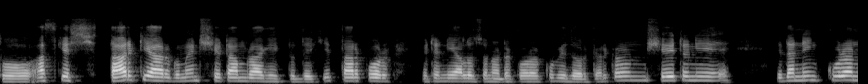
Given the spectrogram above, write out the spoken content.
তো আজকে তার কি আর্গুমেন্ট সেটা আমরা আগে একটু দেখি। তারপর এটা নিয়ে আলোচনাটা করা খুবই দরকার। কারণ সেটা নিয়ে ইদানিং কোরআন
